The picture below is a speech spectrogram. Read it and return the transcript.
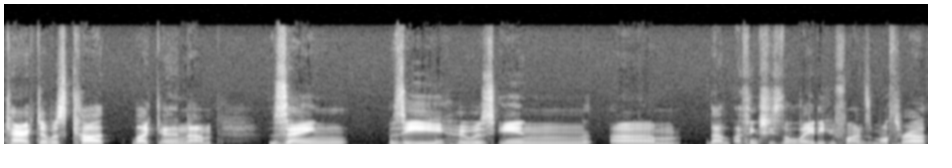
character was cut. Like and um, Zhang Z, who was in um that I think she's the lady who finds Mothra.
